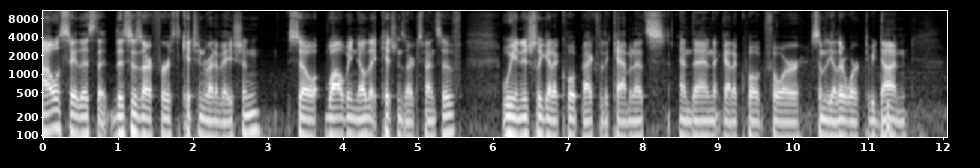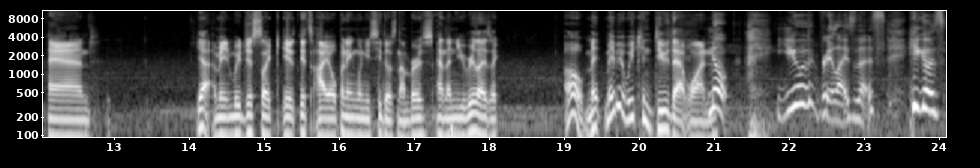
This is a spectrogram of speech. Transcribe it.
I will say this that this is our first kitchen renovation. So while we know that kitchens are expensive, we initially got a quote back for the cabinets and then got a quote for some of the other work to be done. And yeah, I mean, we just like it, it's eye opening when you see those numbers, and then you realize like, oh, may- maybe we can do that one. No, you realize this. He goes,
